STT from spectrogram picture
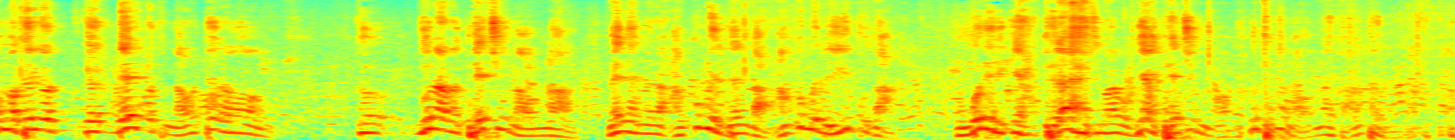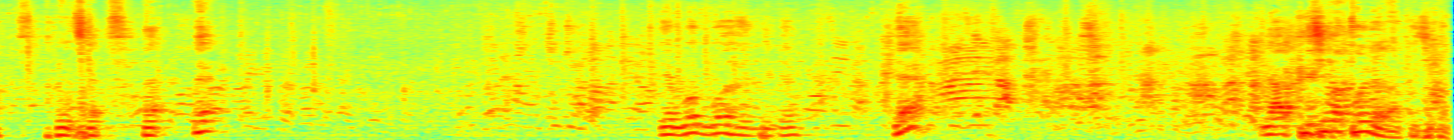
엄마 그리고 그 내일부터 나올 때는 그 누나는 대충 나온다 왜냐면 안 꾸며도 된다 안 꾸며도 이쁘다 어, 머리 이렇게 드라이 하지 말고 그냥 대충 나오면 흔쾌히 나온다 나한테 그렇지 예, 예. 예, 뭐, 뭐 해야 되게? 예? 야, 그 집앞 돌려라, 그 집앞.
